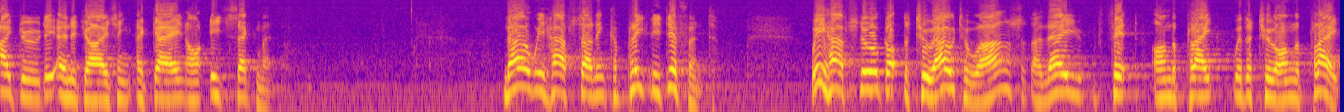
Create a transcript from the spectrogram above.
I do the energizing again on each segment. Now we have something completely different. We have still got the two outer ones, and they fit on the plate with the two on the plate,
